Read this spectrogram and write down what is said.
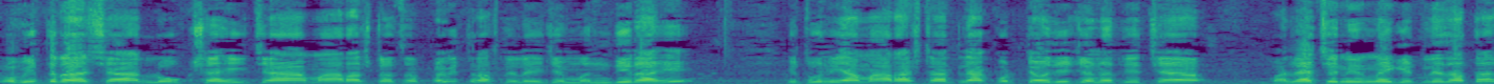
पवित्र अशा लोकशाहीच्या महाराष्ट्राचं पवित्र असलेलं हे जे मंदिर आहे इथून या महाराष्ट्रातल्या कोट्यवधी जनतेच्या भल्याचे निर्णय घेतले जातात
